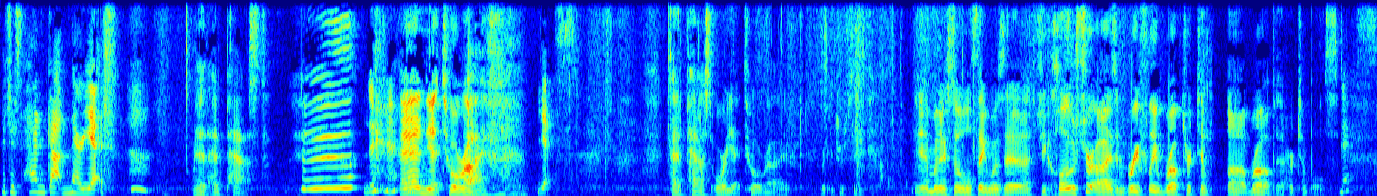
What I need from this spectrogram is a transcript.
it just hadn't gotten there yet. It had passed. And yet to arrive. yes. Had passed or yet to arrive. Very interesting. Yeah, my next little thing was uh, she closed her eyes and briefly rubbed her temp- uh, rubbed at her temples. Yes.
